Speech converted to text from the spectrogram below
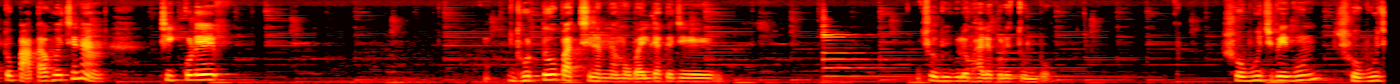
এত পাতা হয়েছে না, ঠিক করে ধরতেও পাচ্ছিলাম না মোবাইলটাকে যে ছবিগুলো ভালো করে তুলব। সবুজ বেগুন, সবুজ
